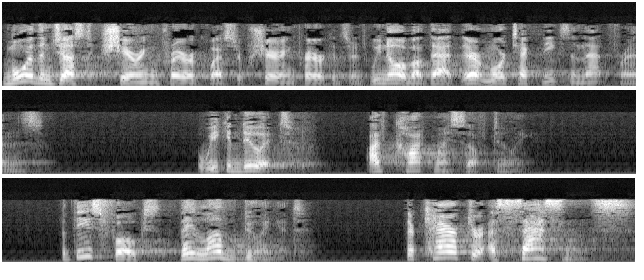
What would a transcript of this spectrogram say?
More than just sharing prayer requests or sharing prayer concerns. We know about that. There are more techniques than that, friends. But we can do it. I've caught myself doing it. But these folks, they love doing it. They're character assassins.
